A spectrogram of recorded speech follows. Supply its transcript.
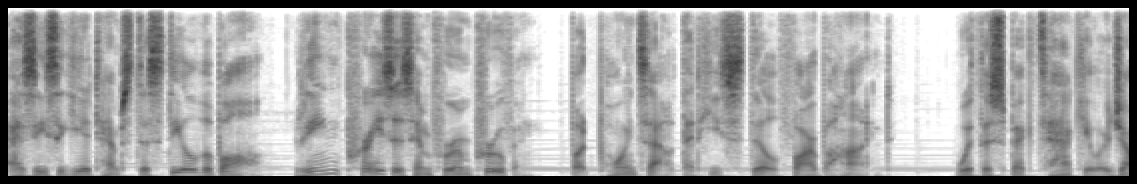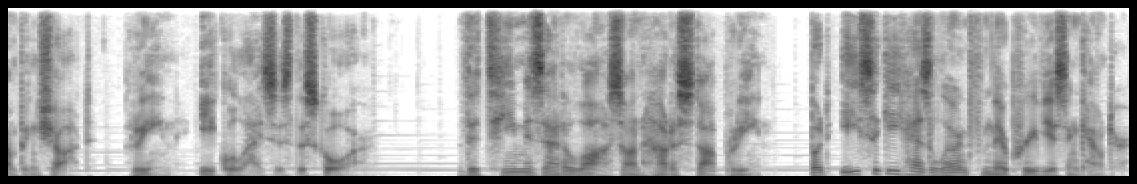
As Isagi attempts to steal the ball, Rin praises him for improving, but points out that he's still far behind. With a spectacular jumping shot, Rin equalizes the score. The team is at a loss on how to stop Rin, but Isagi has learned from their previous encounter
